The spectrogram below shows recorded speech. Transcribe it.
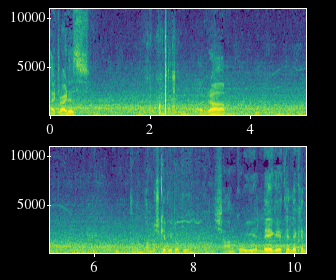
नाइट राइडर्स। और मुश्किल ये टोटल शाम को ये ले गए थे, लेकिन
